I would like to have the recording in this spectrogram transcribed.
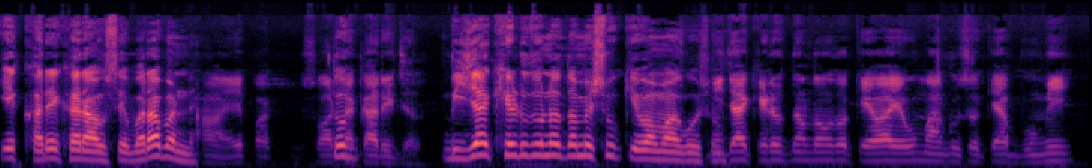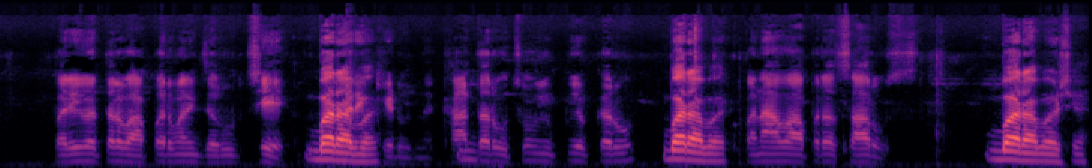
એ ખરેખર આવશે બરાબર ને? હા એ પાકું સો ટકા રિઝલ્ટ બીજા ખેડૂતોને તમે શું કહેવા માંગો છો? બીજા ખેડૂતોને તો હું તો કહેવા એવું માંગુ છું કે આ ભૂમિ પરિવર્તન વાપરવાની જરૂર છે બરાબર. ખેડૂતને. ખાતર ઓછું ઉપયોગ કરવું બરાબર. પણ આ વાપર સારું બરાબર છે.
